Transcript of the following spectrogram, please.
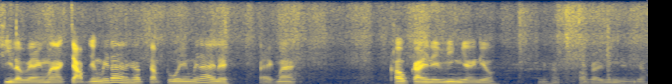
ขี้ระแวงมาก จับยังไม่ได้นะครับ จับตัวยังไม่ได้เลย แปลกมาก เข้าใกล้ในวิ่งอย่างเดียวนะครับ เข้าใกล้วิ่งอย่างเดียว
